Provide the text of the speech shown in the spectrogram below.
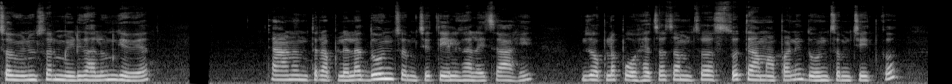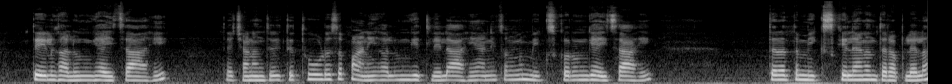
चवीनुसार मीठ घालून घेऊयात. त्यानंतर आपल्याला दोन चमचे तेल घालायचं आहे. जो आपला पोह्याचा चमचा असतो त्या मापाने दोन चमचे इतकं तेल घालून घ्यायचं आहे. त्याच्यानंतर इथे थोडंसं पाणी घालून घेतलेलं आहे आणि चांगलं मिक्स करून घ्यायचं आहे. तर आता मिक्स केल्यानंतर आपल्याला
